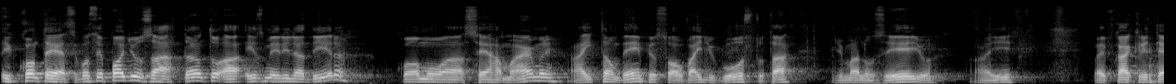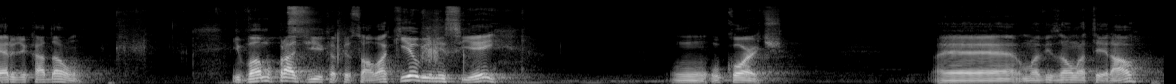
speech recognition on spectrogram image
que acontece? Você pode usar tanto a esmerilhadeira como a serra mármore. Aí também, pessoal, vai de gosto, tá? De manuseio. Aí vai ficar a critério de cada um. E vamos para a dica, pessoal. Aqui eu iniciei um, o corte. É uma visão lateral.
